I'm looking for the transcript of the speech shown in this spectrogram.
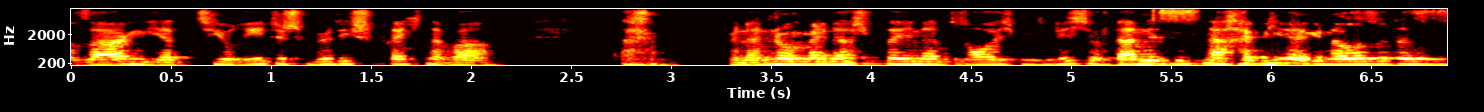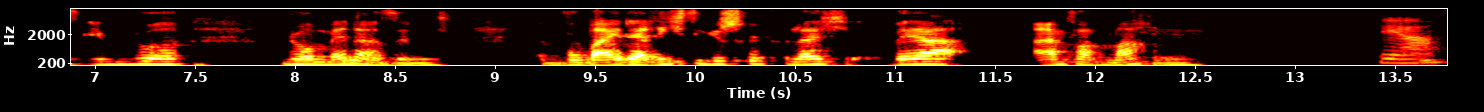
sagen, ja, theoretisch würde ich sprechen, aber wenn dann nur Männer sprechen, dann traue ich mich nicht. Und dann ist es nachher wieder genauso, dass es eben nur, nur Männer sind. Wobei der richtige Schritt vielleicht wäre, einfach machen. Ja.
